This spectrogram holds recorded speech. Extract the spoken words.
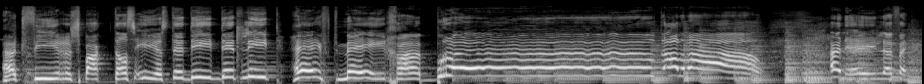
Het virus pakt als eerste die dit lied heeft meegebruld. Allemaal! Een hele fijn.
